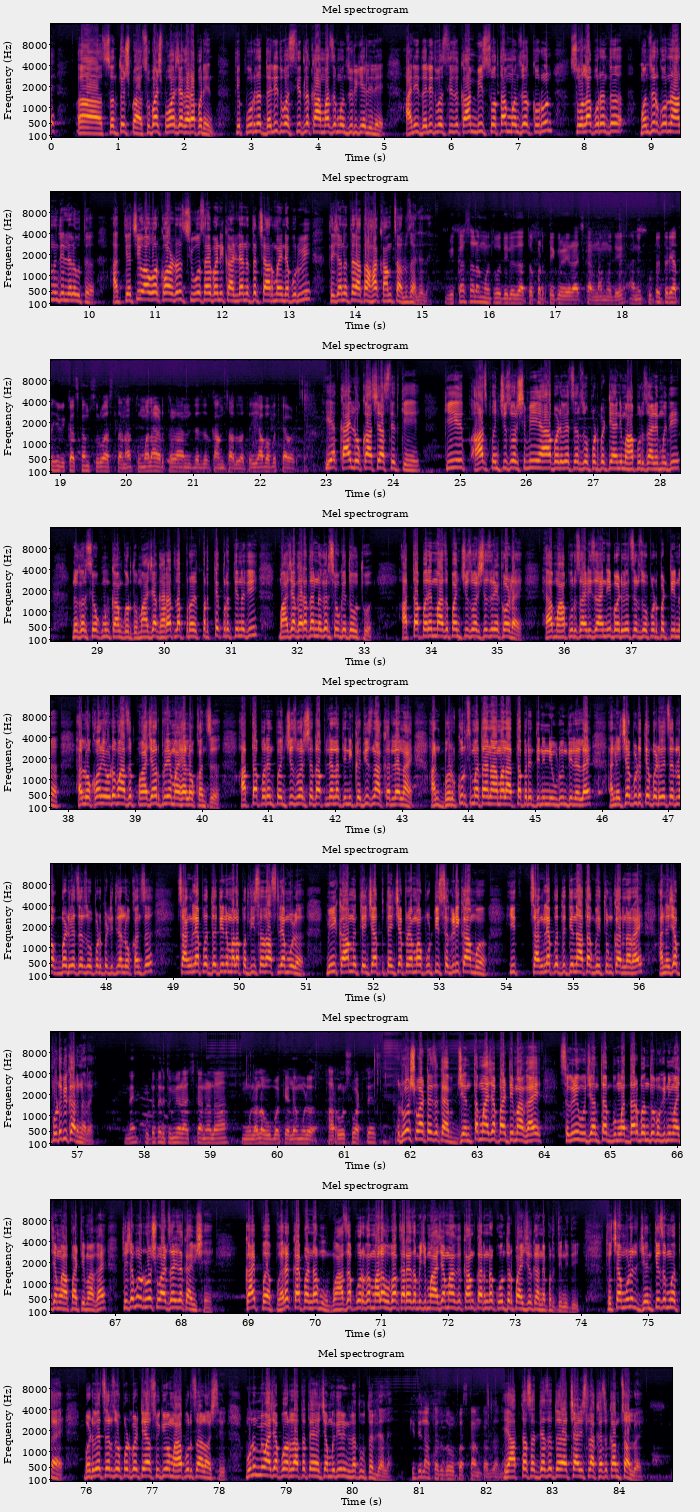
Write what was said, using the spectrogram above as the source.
संतोष सुभाष पवारच्या घरापर्यंत. ते पूर्ण दलित वस्तीतलं कामाचं मंजुरी केलेलं आहे. आणि दलित वस्तीचं काम मी स्वतः मंजूर करून सोलापर्यंत मंजूर करून आणून दिलेलं होतं. आणि त्याची वर्क ऑर्डर शिवसाहेबांनी काढल्यानंतर चार महिन्यापूर्वी त्याच्यानंतर आता हा काम चालू झालेलं आहे. विकासाला महत्त्व दिलं जातं प्रत्येक वेळी राजकारणामध्ये. आणि कुठंतरी आता हे विकास काम सुरू असताना तुम्हाला अडथळा आणल्याचं काम चालू जातं याबाबत काय वाटतं? हे काय लोक असे असतात की की आज पंचवीस वर्ष मी या बडवेचर झोपडपट्टी आणि महापूर चाळेमध्ये नगरसेवक म्हणून काम करतो. माझ्या घरातला प्र प्रत्येक प्रतिनिधी माझ्या घरातला नगरसेवक येतो होतो. आत्तापर्यंत माझं पंचवीस वर्षाचं रेकॉर्ड आहे. ह्या महापूर चाळीचं आणि बडवेचर झोपडपट्टीनं ह्या लोकांवर एवढं माझं माझ्यावर प्रेम आहे ह्या लोकांचं. आत्तापर्यंत पंचवीस वर्षात आपल्याला त्यांनी कधीच नाकारलेलं नाही. आणि भरपूरच मतानं आम्हाला आत्तापर्यंत त्यांनी निवडून दिलेलं आहे. आणि याच्यापुढे त्या बडवेचर लोक बडवेचर झोपडपट्टीतल्या लोकांचं चांगल्या पद्धतीनं मला प्रतिसाद असल्यामुळं मी काम त्यांच्या त्यांच्या प्रेमापोटी सगळी कामं ही चांगल्या पद्धतीनं आता इथून करणार आहे आणि याच्यापुढे बी करणार आहे. नाही कुठंतरी तुम्ही राजकारणाला मुलाला उभं केल्यामुळं हा रोष वाटतोय? रोष वाटायचं काय? जनता माझ्या पाठीमाग आहे. सगळी जनता मतदार बंधू भगिनी माझ्या मा पाठीमाग आहे. त्याच्यामुळे रोष वाटायचा काय विषय आहे? काय प फरक काय पडणार? माझा पोरगा मला उभा करायचा म्हणजे माझ्या मागं काम करणार कोणतर पाहिजे का नाही प्रतिनिधी? त्याच्यामुळे जनतेचं मत आहे. बडवेचर झोपडपट्टी असो किंवा महापूर चालू असते. म्हणून मी माझ्या पोराला आता त्या ह्याच्यामध्ये रिंगणात उतरलेला आहे. किती लाखाचं जवळपास कामकाज झालं? हे आत्ता सध्याचं तर चाळीस लाखाचं काम चालू आहे.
